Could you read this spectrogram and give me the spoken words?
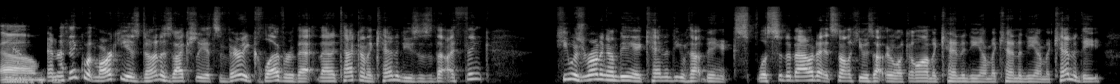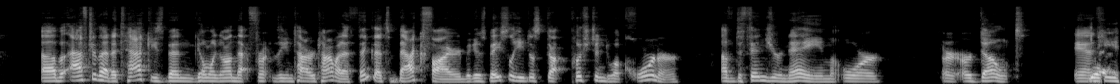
Yeah. Um, And I think what Markey has done is actually it's very clever that that attack on the Kennedys is that I think he was running on being a Kennedy without being explicit about it. It's not like he was out there like, "Oh, I'm a Kennedy, I'm a Kennedy, I'm a Kennedy." Uh, but after that attack, he's been going on that front the entire time, and I think that's backfired because basically he just got pushed into a corner of defend your name or or, or don't, and Yeah. he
